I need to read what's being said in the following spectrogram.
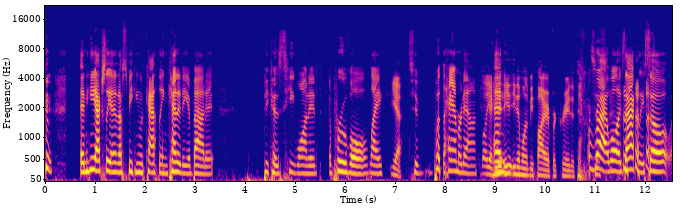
and he actually ended up speaking with Kathleen Kennedy about it because he wanted approval, like Yeah. to put the hammer down. Well, yeah, And- he, he, didn't want to be fired for creative differences. Right. Well, exactly. so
